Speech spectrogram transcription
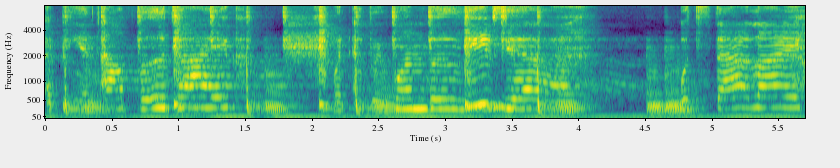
I'd be an alpha type. When everyone believes ya. What's that like?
